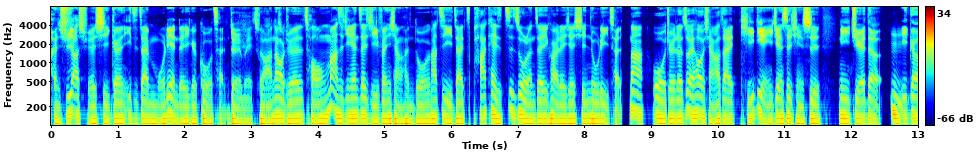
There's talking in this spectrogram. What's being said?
很需要学习跟一直在磨练的一个过程。对，没错啊，那我觉得从 Mars 今天这集分享很多他自己在 Podcast 制作人这一块的一些心路历程。那我觉得最后想要再提点一件事情是，你觉得嗯一个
